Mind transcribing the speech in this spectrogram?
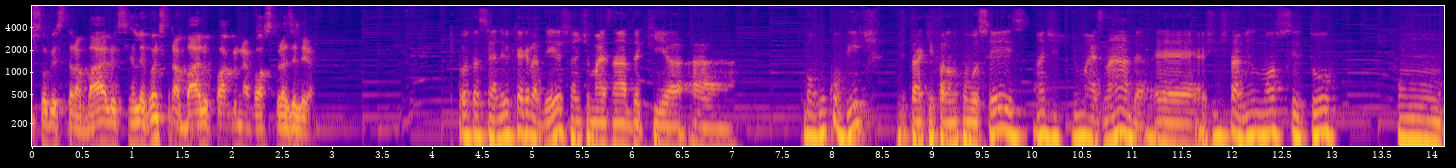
sobre esse trabalho, esse relevante trabalho para o agronegócio brasileiro. Ô, Tassiano, eu que agradeço, antes de mais nada, aqui a, a... Bom, um convite de estar aqui falando com vocês. Antes de mais nada, é, a gente está vendo o nosso setor com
